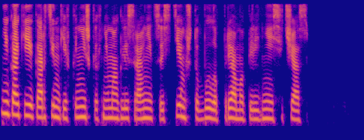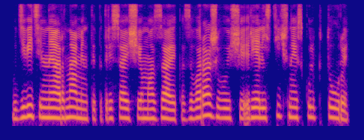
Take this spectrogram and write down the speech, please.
Никакие картинки в книжках не могли сравниться с тем, что было прямо перед ней сейчас. Удивительные орнаменты, потрясающая мозаика, завораживающие реалистичные скульптуры,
